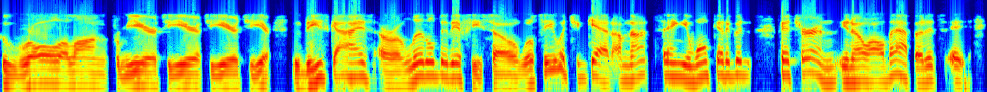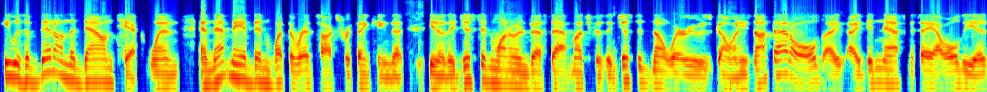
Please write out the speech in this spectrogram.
who roll along from year to year to year to year. These guys are a little bit iffy, so we'll see what you get. I'm not saying you won't get a good pitcher and you know all that, but it's it, he was a bit on the down tick when, and that may have been what the Red Sox were thinking that you know they just didn't want to invest that much because they just didn't know where he was going. He's not that old. I, I didn't ask him to say how old he is.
